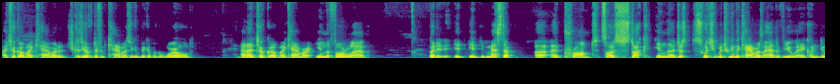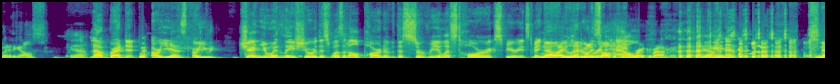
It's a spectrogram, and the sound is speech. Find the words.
I took out my camera to because you have different cameras you can pick up in the world, and I took out my camera in the photo lab, but it it, it messed up uh, a prompt, so I was stuck in the just switching between the cameras I had to view, and I couldn't do anything else. yeah. Now, Brendan, are you Yes. are you genuinely sure this wasn't all part of the surrealist horror experience to make? no, I feel like you literally saw the hell? game break around me. Yeah. I was No,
